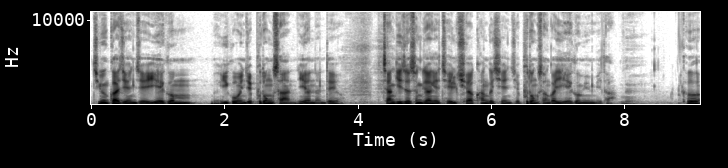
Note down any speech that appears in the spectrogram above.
지금까지 이제 예금이고 이제 부동산이었는데요. 장기 저성장에 제일 취약한 것이 이제 부동산과 예금입니다. 네. 그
